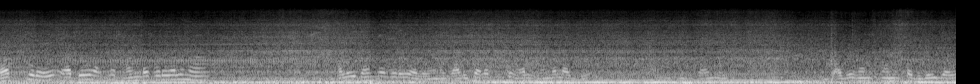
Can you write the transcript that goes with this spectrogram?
হট করে এত এত ঠান্ডা পড়ে গেল না, ভালোই ঠান্ডা পড়ে গেল। মানে গাড়ি চালাতে ভালো ঠান্ডা লাগবে। যাব এখান সমস্যা দূরেই যাব।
